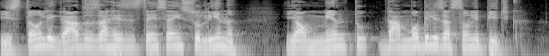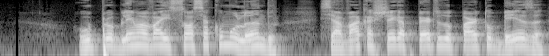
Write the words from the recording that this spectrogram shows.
e estão ligados à resistência à insulina e aumento da mobilização lipídica. O problema vai só se acumulando. Se a vaca chega perto do parto obesa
